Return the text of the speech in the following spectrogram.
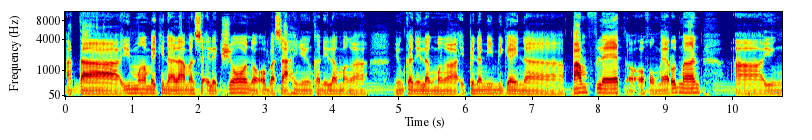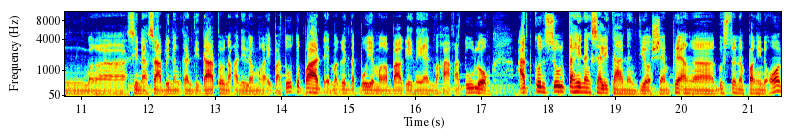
at uh, yung mga may kinalaman sa eleksyon o basahin niyo yung kanilang mga yung kanilang mga ipinamimigay na pamphlet o, o kung meron man uh, yung mga sinasabi ng kandidato na kanilang mga ipatutupad, eh maganda po yung mga bagay na yan makakatulong. At konsultahin ang salita ng Diyos. Siyempre, ang uh, gusto ng Panginoon,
